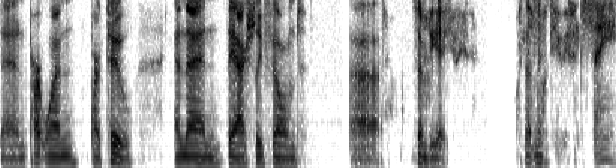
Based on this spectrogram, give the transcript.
then part one, part two, and then they actually filmed uh 78. What That the ma- fuck are you even saying?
